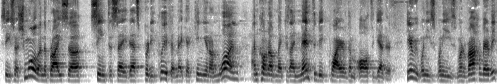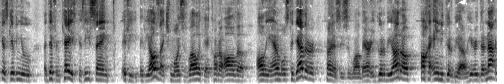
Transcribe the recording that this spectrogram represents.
See, so Shmuel and the Brisa seem to say that's pretty clear. If I make a kinyan on one, I'm calling up because I meant to be acquire them all together. Here, when he's when he's when Rav Acha Brei D'Rav Ika is giving you a different case because he's saying if he if he owes like Shmuel, he says, well, if you kind of all the all the animals together, he says, well, they're auto, hacha ain't auto. Here, they're not.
